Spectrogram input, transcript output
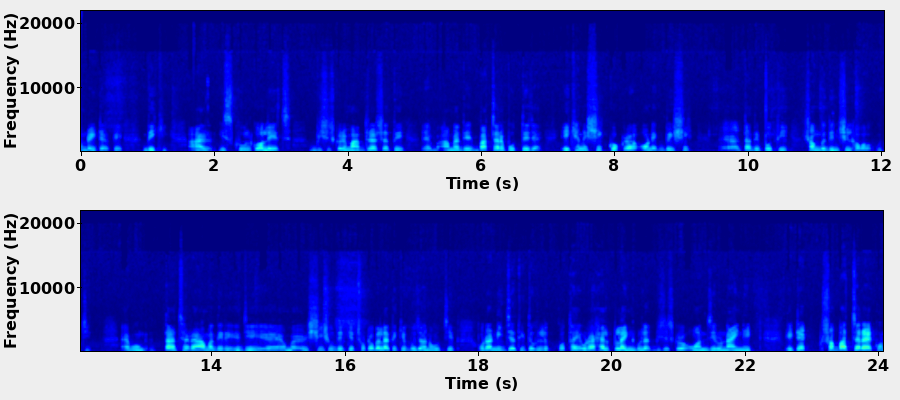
আমরা এটাকে দেখি। আর স্কুল, কলেজ, বিশেষ করে মাদ্রাসাতে আমাদের বাচ্চারা পড়তে যায় এইখানে শিক্ষকরা অনেক বেশি তাদের প্রতি সংবেদনশীল হওয়া উচিত। এবং তাছাড়া আমাদের যে শিশুদেরকে ছোটবেলা থেকে বোঝানো উচিত। ওরা নির্যাতিত হলে কোথায় ওরা হেল্পলাইনগুলো বিশেষ করে ওয়ান জিরো নাইন এইট এটা সব বাচ্চারা এখন,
